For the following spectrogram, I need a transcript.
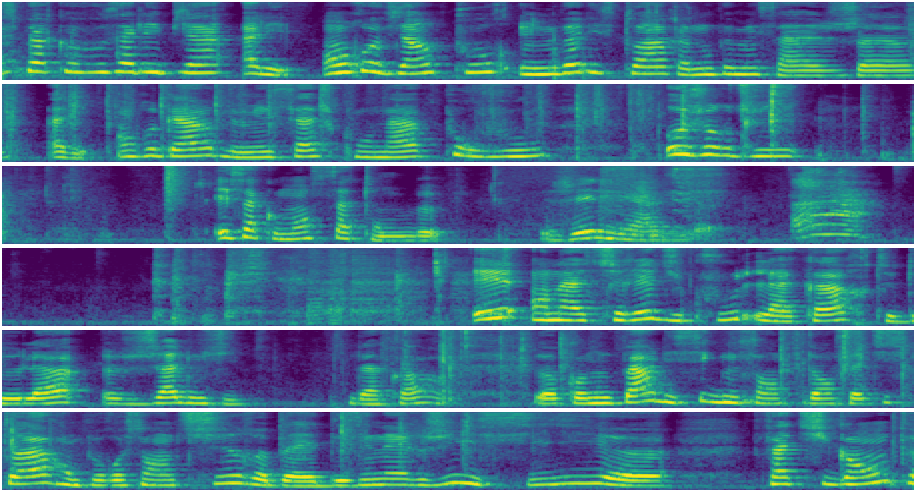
J'espère que vous allez bien. Allez, on revient pour une nouvelle histoire, un nouveau message. Euh, allez, on regarde le message qu'on a pour vous aujourd'hui. Et ça commence, ça tombe. Génial. Ah Et on a tiré du coup la carte de la jalousie. D'accord? Donc on nous parle ici que dans cette histoire, on peut ressentir ben, des énergies ici euh, fatigantes,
